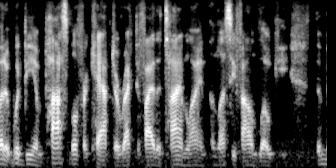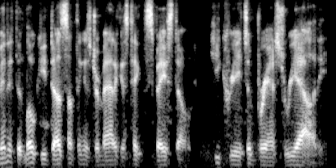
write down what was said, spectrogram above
but it would be impossible for Cap to rectify the timeline unless he found Loki. The minute that Loki does something as dramatic as take the Space Stone, he creates a branched reality.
